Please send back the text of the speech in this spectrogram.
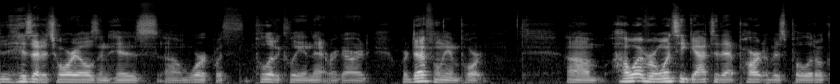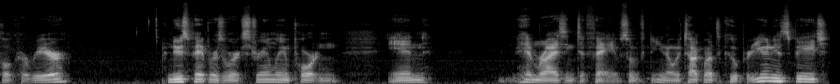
his editorials and his um, work with politically in that regard were definitely important. Um, however, once he got to that part of his political career, newspapers were extremely important in him rising to fame. So you know, we talk about the Cooper Union speech,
